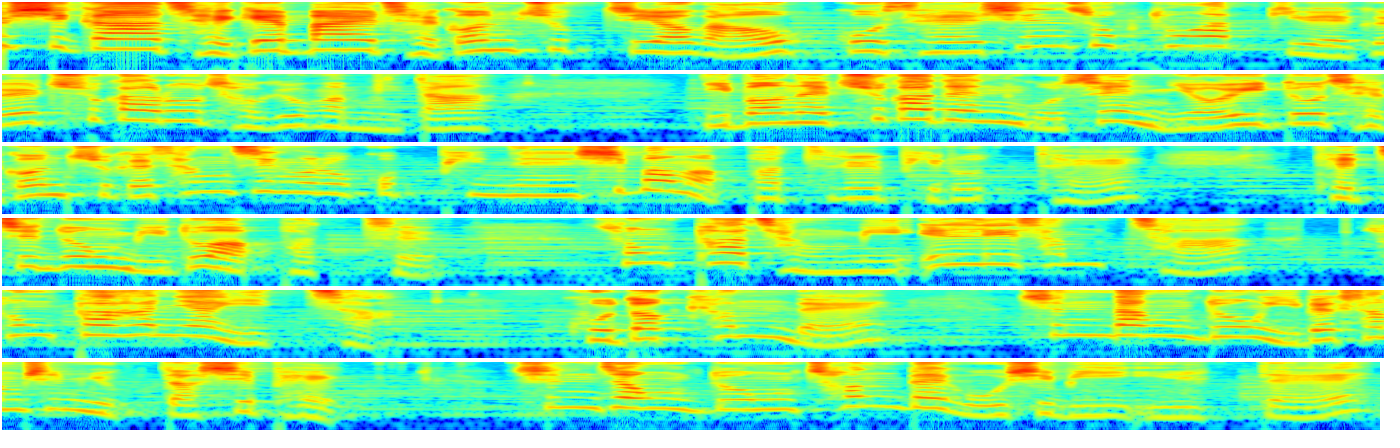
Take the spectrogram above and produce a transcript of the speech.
서울시가 재개발 재건축 지역 9곳에 신속 통합 기획을 추가로 적용합니다. 이번에 추가된 곳은 여의도 재건축의 상징으로 꼽히는 시범 아파트를 비롯해 대치동 미도 아파트, 송파 장미 1, 2, 3차, 송파 한양 2차, 고덕 현대, 신당동 236-100, 신정동 1152 일대,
